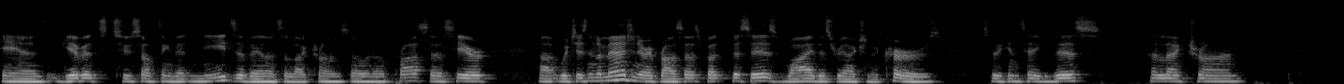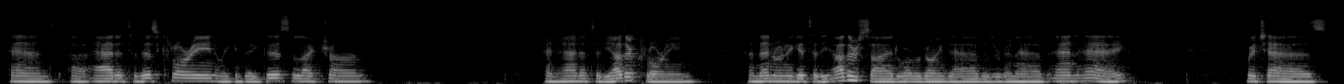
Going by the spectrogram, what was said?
and give it to something that needs a valence electron. So in our process here, uh, which is an imaginary process, but this is why this reaction occurs. So we can take this electron and uh, add it to this chlorine, and we can take this electron and add it to the other chlorine. And then when we get to the other side, what we're going to have is we're going to have Na, which has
